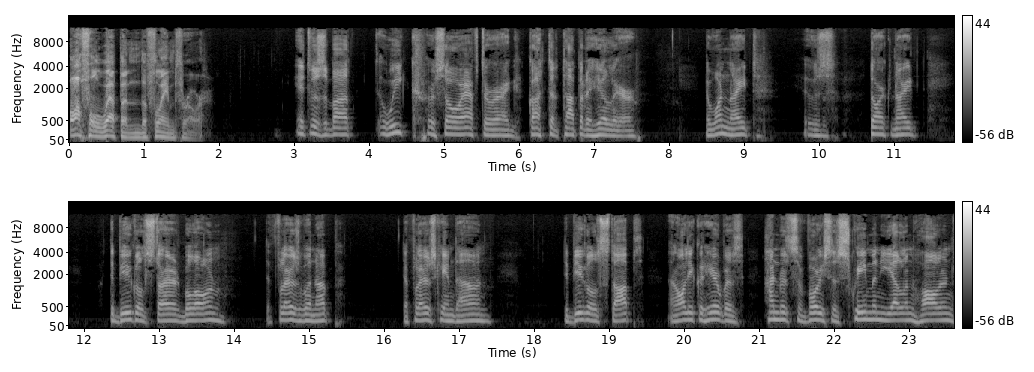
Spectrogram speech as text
awful weapon, the flamethrower. It was about a week or so after I got to the top of the hill there. The one night, it was dark night. The bugles started blowing. The flares went up. The flares came down. The bugles stopped, and all you could hear was hundreds of voices screaming, yelling, hollering.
